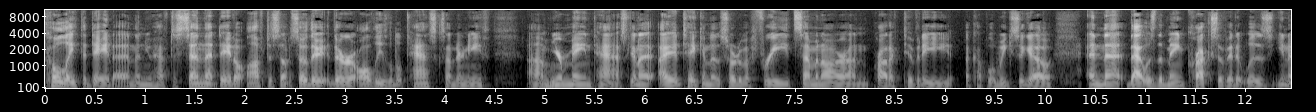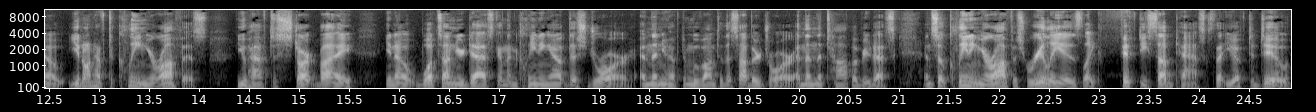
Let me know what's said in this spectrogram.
collate the data, and then you have to send that data off to some. So there there are all these little tasks underneath um, Mhm. your main task. And I, I had taken a sort of a free seminar on productivity a couple of weeks ago, and that that was the main crux of it. It was you know you don't have to clean your office. You have to start by you know what's on your desk and then cleaning out this drawer. And then you have to move on to this other drawer and then the top of your desk. And so cleaning your office really is like 50 subtasks that you have to do.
